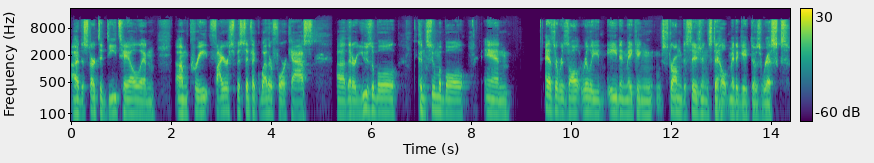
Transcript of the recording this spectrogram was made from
uh, to start to detail and um, create fire specific weather forecasts uh, that are usable, consumable, and as a result, really aid in making strong decisions to help mitigate those risks.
